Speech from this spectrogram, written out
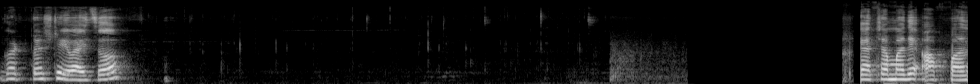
घट्टच ठेवायचं. त्याच्यामध्ये आपण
